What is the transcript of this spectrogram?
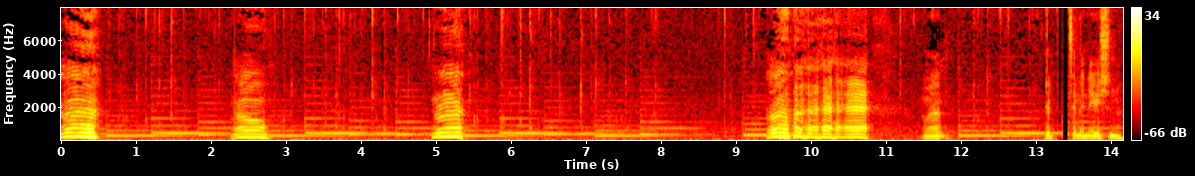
Ah. No. Ah. Ah. Man. Your determination.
